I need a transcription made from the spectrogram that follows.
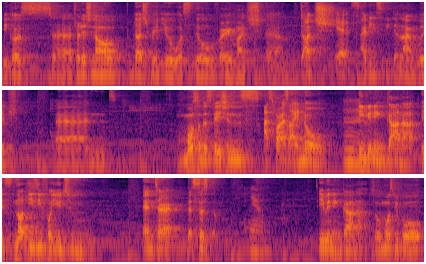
because uh, traditional Dutch radio was still very much um, Dutch. Yes. I didn't speak the language, and most of the stations, as far as I know, even in Ghana, it's not easy for you to enter the system, yeah, even in Ghana. So most people,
